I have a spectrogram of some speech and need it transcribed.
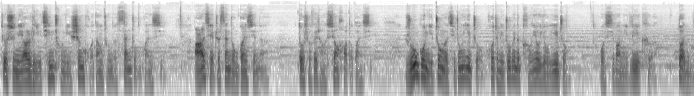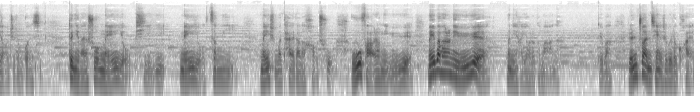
就是你要理清楚你生活当中的三种关系，而且这三种关系呢，都是非常消耗的关系。如果你中了其中一种，或者你周边的朋友有一种，我希望你立刻断掉这种关系，对你来说没有裨益，没有增益。没什么太大的好处，无法让你愉悦，没办法让你愉悦。那你还要着干嘛呢？对吧？人赚钱也是为了快乐，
